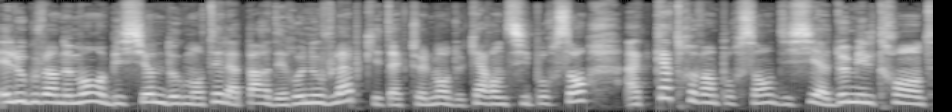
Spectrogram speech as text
et le gouvernement ambitionne d'augmenter la part des renouvelables, qui est actuellement de 46%, à 80% d'ici à 2030.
